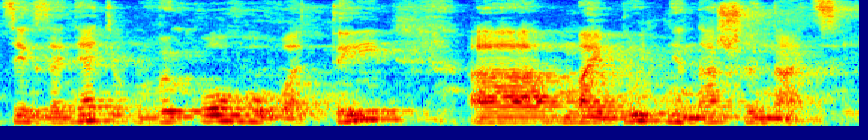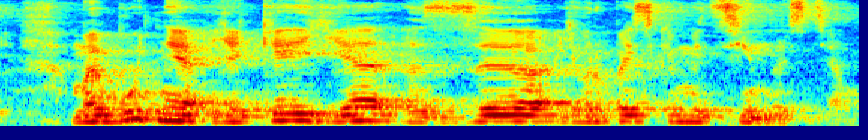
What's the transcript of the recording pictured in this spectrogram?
цих занять виховувати е, майбутнє нашої нації, майбутнє, яке є з європейськими цінностями.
